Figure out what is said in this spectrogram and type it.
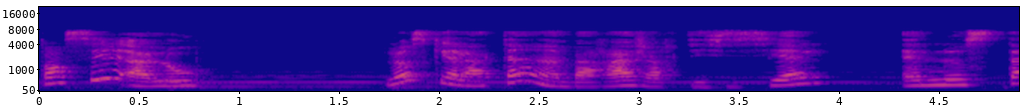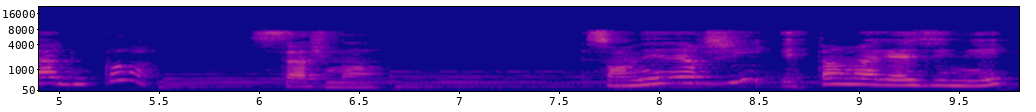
Pensez à l'eau. Lorsqu'elle atteint un barrage artificiel, elle ne stagne pas sagement. Son énergie est emmagasinée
